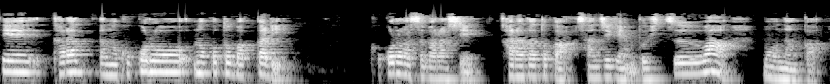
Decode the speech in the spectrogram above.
で、から、あの、心のことばっかり、心が素晴らしい。体とか三次元物質はもうなんか、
